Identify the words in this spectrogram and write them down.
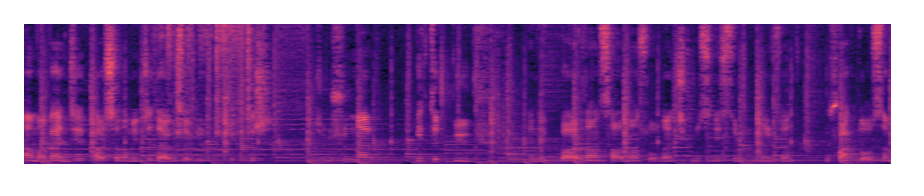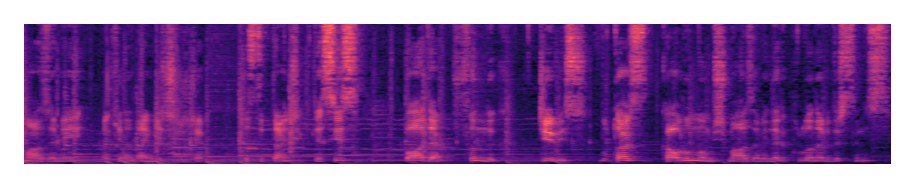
ama bence parçalamayınca daha güzel gözükecektir. Şimdi şunlar bir tık büyük. Hani bardan sağdan soldan çıkmasını istemiyorum. O yüzden ufak da olsa malzemeyi makineden geçireceğim. Fıstık da aynı şekilde. Siz badem, fındık, ceviz bu tarz kavrulmamış malzemeleri kullanabilirsiniz.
